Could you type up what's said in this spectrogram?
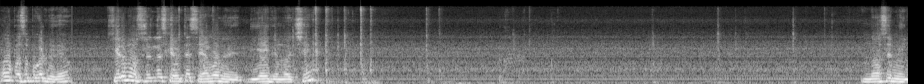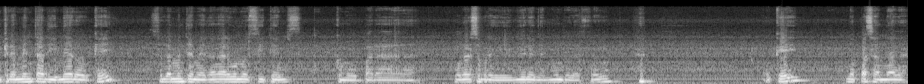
Vamos a pasar un poco el video. Quiero mostrarles que ahorita si hago de día y de noche. No se me incrementa dinero, ¿ok? Solamente me dan algunos ítems como para poder sobrevivir en el mundo del juego. ok, no pasa nada.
